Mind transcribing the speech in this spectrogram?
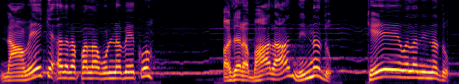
ನಾವೇಕೆ ಅದರ ಫಲ ಉಣ್ಣಬೇಕು? ಅದರ ಭಾರ ನಿನ್ನದು, ಕೇವಲ ನಿನ್ನದು.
